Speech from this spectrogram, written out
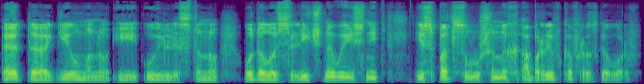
Это Гилману и Уиллистону удалось лично выяснить из подслушанных обрывков разговоров.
